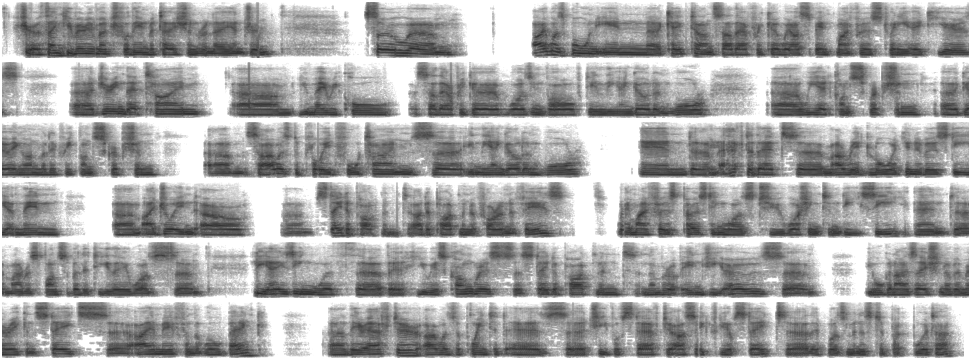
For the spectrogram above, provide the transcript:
Sure. Thank you very much for the invitation, Renee and Jim. So, um, I was born in uh, Cape Town, South Africa, where I spent my first 28 years. Uh, during that time, um, you may recall uh, South Africa was involved in the Angolan War. Uh, we had conscription uh, going on, military conscription. Um, so I was deployed four times uh, in the Angolan War. And um, after that, um, I read law at university, and then um, I joined our um, State Department, our Department of Foreign Affairs, where my first posting was to Washington, D.C., and uh, my responsibility there was um, liaising with uh, the U.S. Congress, the State Department, a number of NGOs, the Organization of American States, uh, IMF, and the World Bank. Uh, thereafter, I was appointed as uh, Chief of Staff to our Secretary of State, uh, that was Minister Pik Botha,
